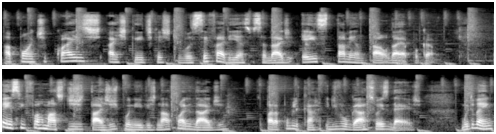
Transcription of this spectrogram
aponte quais as críticas que você faria à sociedade estamental da época. Pense em formatos digitais disponíveis na atualidade para publicar e divulgar suas ideias. Muito bem,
